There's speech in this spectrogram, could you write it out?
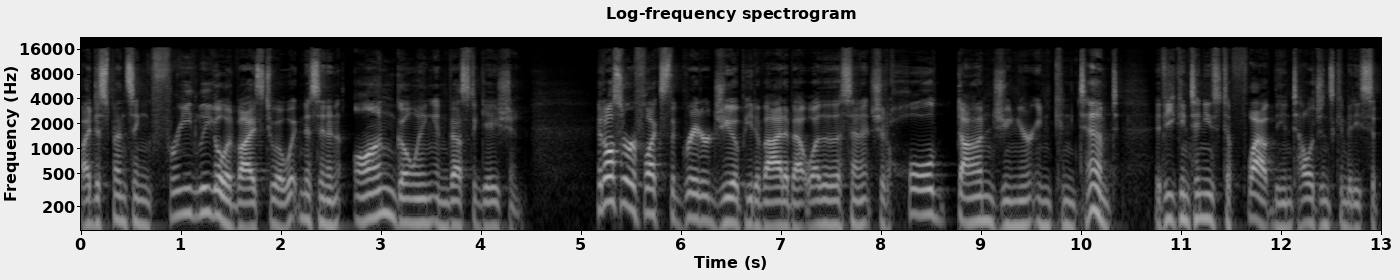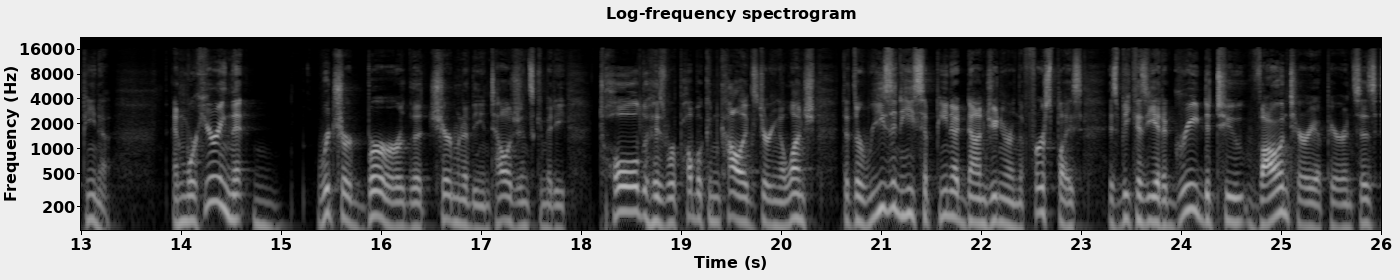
by dispensing free legal advice to a witness in an ongoing investigation. It also reflects the greater GOP divide about whether the Senate should hold Don Jr. in contempt if he continues to flout the Intelligence Committee subpoena. And we're hearing that Richard Burr, the chairman of the Intelligence Committee, told his Republican colleagues during a lunch that the reason he subpoenaed Don Jr. in the first place is because he had agreed to two voluntary appearances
